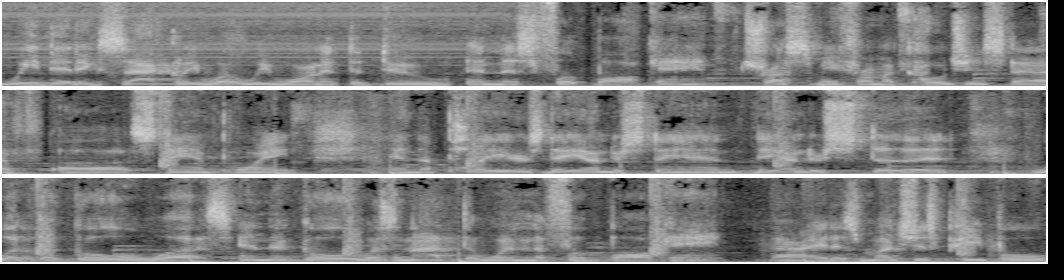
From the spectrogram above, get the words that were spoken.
We did exactly what we wanted to do in this football game. Trust me, from a coaching staff uh, standpoint, and the players, they understand, they understood what the goal was. And the goal was not to win the football game. All right, as much as people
